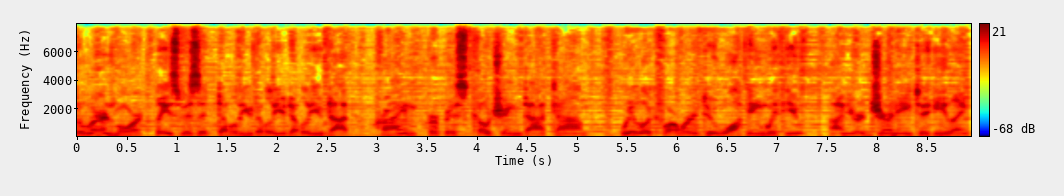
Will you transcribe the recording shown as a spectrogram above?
To learn more, please visit www.primepurposecoaching.com. We look forward to walking with you on your journey to healing.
